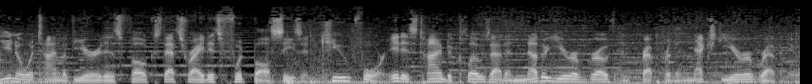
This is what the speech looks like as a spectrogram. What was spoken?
You know what time of year it is, folks. That's right, it's football season, Q4. It is time to close out another year of growth and prep for the next year of revenue.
